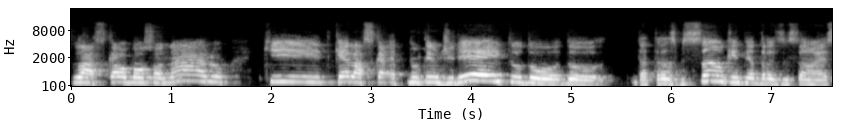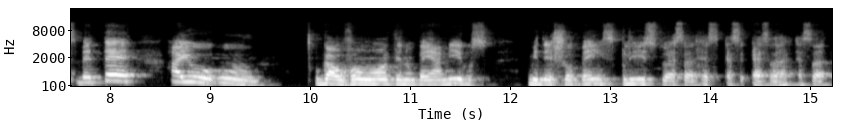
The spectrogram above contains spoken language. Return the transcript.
lascar o Bolsonaro, que quer lascar, não tem o direito do, do, da transmissão, quem tem a transmissão é a SBT. Aí o, o, o Galvão ontem no Bem Amigos me deixou bem explícito essa, essa, essa, essa,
